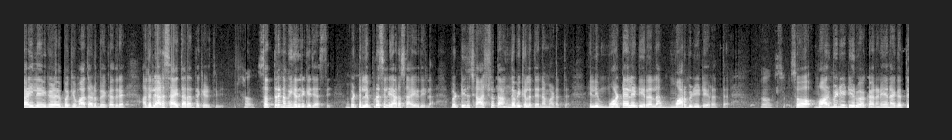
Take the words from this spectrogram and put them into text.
ಕಾಯಿಲೆಗಳ ಬಗ್ಗೆ ಮಾತಾಡಬೇಕಾದ್ರೆ ಅದರಲ್ಲಿ ಯಾರು ಸಾಯ್ತಾರ ಅಂತ ಕೇಳ್ತೀವಿ. ಸತ್ರೆ ನಮಗೆ ಹೆದರಿಕೆ ಜಾಸ್ತಿ. ಬಟ್ ಲೆಪ್ರಸಲ್ಲಿ ಯಾರು ಸಾಯೋದಿಲ್ಲ ಬಟ್ ಇದು ಶಾಶ್ವತ ಅಂಗವಿಕಲತೆಯನ್ನು ಮಾಡುತ್ತೆ. ಇಲ್ಲಿ ಮೋರ್ಟಾಲಿಟಿ ಇರಲ್ಲ ಮಾರ್ಬಿಡಿಟಿ ಇರುತ್ತೆ. ಸೊ ಮಾರ್ಬಿಡಿಟಿ ಇರುವ ಕಾರಣ ಏನಾಗುತ್ತೆ?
